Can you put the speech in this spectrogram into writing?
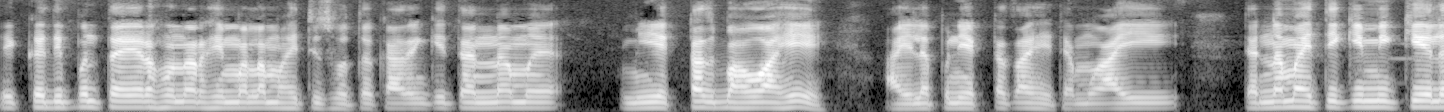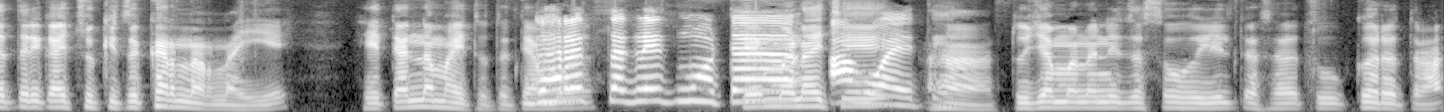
ते कधी पण तयार होणार हे मला माहितीच होतं कारण की त्यांना म- मी एकटाच भाऊ आहे आईला पण एकटाच आहे त्यामुळे आई त्यांना माहिती की मी केलं तरी काही चुकीचं करणार नाहीये हे त्यांना माहीत होतं. त्यामुळे घरात ते म्हणायचे. हा तुझ्या मनाने जसं होईल तसं तू करत राहा.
